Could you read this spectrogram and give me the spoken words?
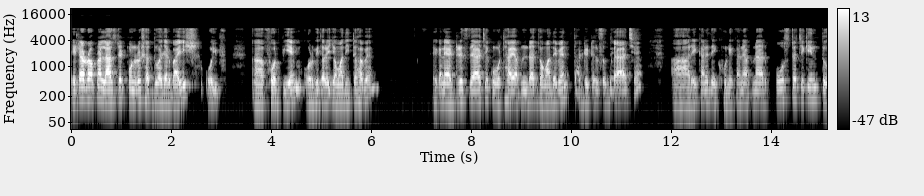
এটারও আপনার লাস্ট ডেট পনেরো সাত দু হাজার বাইশ, ওই ফোর পিএম ওর ভিতরেই জমা দিতে হবে। এখানে অ্যাড্রেস দেওয়া আছে, কোথায় আপনারা জমা দেবেন, তার ডিটেলসও দেওয়া আছে। আর এখানে দেখুন, এখানে আপনার পোস্ট আছে কিন্তু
